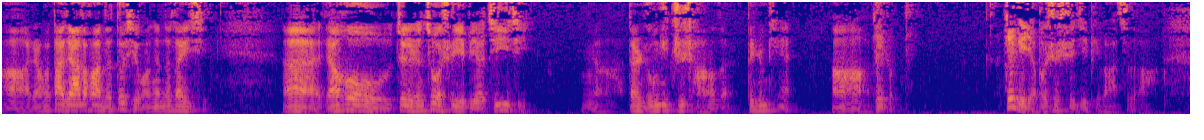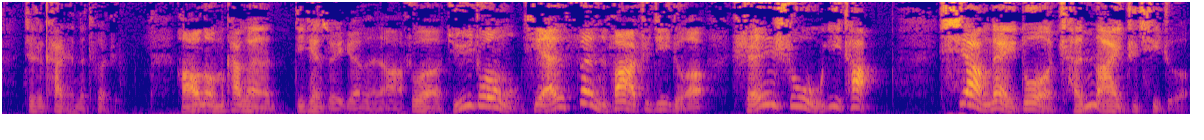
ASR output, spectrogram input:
啊，然后大家的话呢都喜欢跟他在一起，哎，然后这个人做事也比较积极啊，但是容易直肠子，被人骗啊，这种，这个也不是实际批八字啊，这是看人的特质。好，那我们看看狄天随原文啊，说局中显奋发之机者，神疏异畅，向内多尘埃之气者。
